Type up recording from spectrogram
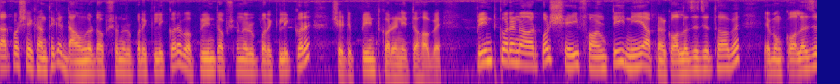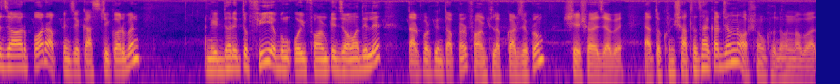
তারপর সেখান থেকে ডাউনলোড অপশনের উপরে ক্লিক করে বা প্রিন্ট অপশনের উপরে ক্লিক করে সেটি প্রিন্ট করে নিতে হবে। প্রিন্ট করে নেওয়ার পর সেই ফর্মটি নিয়ে আপনার কলেজে যেতে হবে এবং কলেজে যাওয়ার পর আপনি যে কাজটি করবেন নির্ধারিত ফি এবং ওই ফর্মটি জমা দিলে তারপর কিন্তু আপনার ফর্ম ফিল কার্যক্রম শেষ হয়ে যাবে। এতক্ষণ সাথে থাকার জন্য অসংখ্য ধন্যবাদ।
